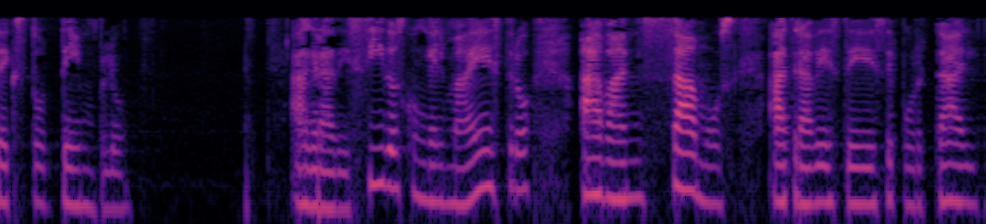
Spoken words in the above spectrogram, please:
sexto templo. Agradecidos con el Maestro, avanzamos a través de ese portal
